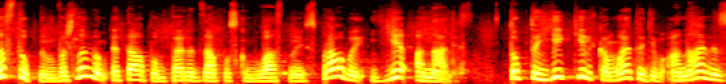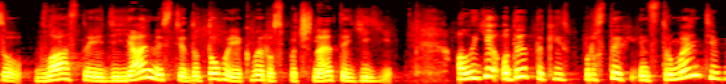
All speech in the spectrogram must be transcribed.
Наступним важливим етапом перед запуском власної справи є аналіз. Тобто є кілька методів аналізу власної діяльності до того, як ви розпочнете її. Але є один такий з простих інструментів,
